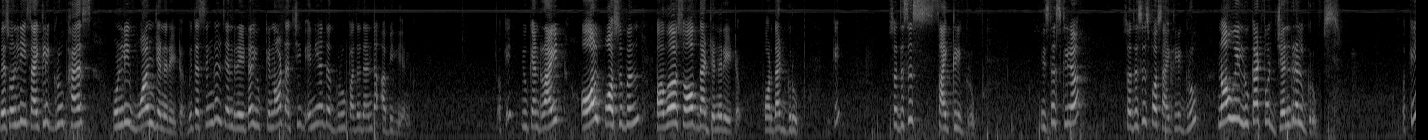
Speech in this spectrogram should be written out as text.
there is only cyclic group has only one generator. With a single generator you cannot achieve any other group other than the abelian group. Okay. You can write all possible powers of that generator for that group. Okay. So, this is cyclic group. Is this clear? So, this is for cyclic group. Now, we look at for general groups. Okay.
